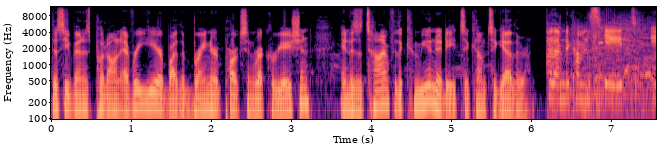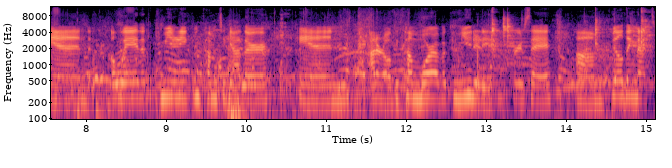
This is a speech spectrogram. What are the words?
This event is put on every year by the Brainerd Parks and Recreation and is a time for the community to come together. For them to come and skate and a way that the community can come together and, I don't know, become more of a community per se, um, building that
